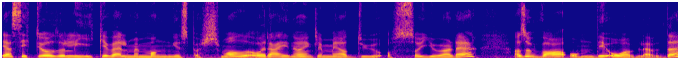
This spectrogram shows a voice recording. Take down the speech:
Jeg sitter jo også likevel med mange spørsmål, og regner jo egentlig med at du også gjør det. Altså, hva om de overlevde?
